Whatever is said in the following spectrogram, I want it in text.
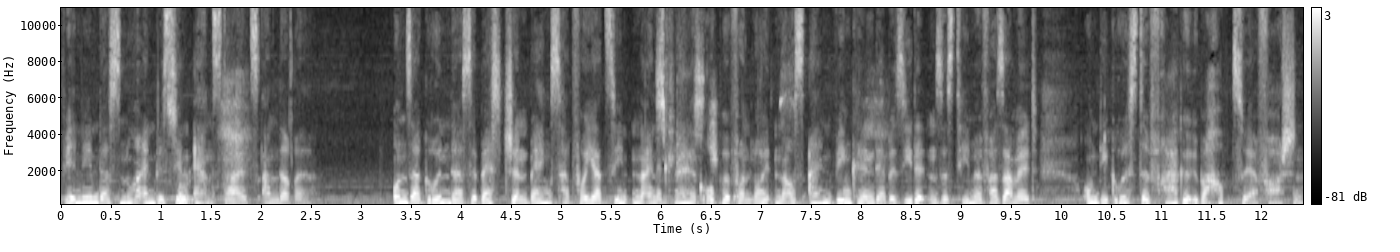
Wir nehmen das nur ein bisschen Sorry. ernster als andere. Unser Gründer Sebastian Banks hat vor Jahrzehnten eine Sebastian. kleine Gruppe von Leuten aus allen Winkeln der besiedelten Systeme versammelt, um die größte Frage überhaupt zu erforschen.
